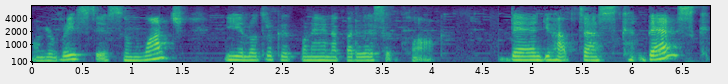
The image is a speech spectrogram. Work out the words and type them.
on the wrist is un watch y el otro que ponen en la pared es el clock. Then you have desk. Desk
